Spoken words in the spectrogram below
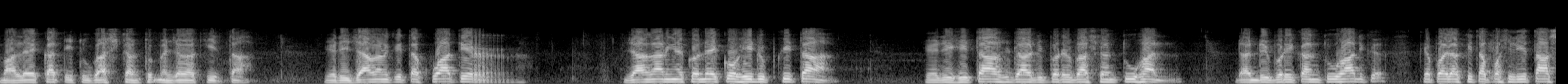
Malaikat ditugaskan untuk menjaga kita. Jadi jangan kita khawatir. Jangan neko-neko hidup kita. Jadi kita sudah diperbebaskan Tuhan dan diberikan Tuhan ke, kepada kita fasilitas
